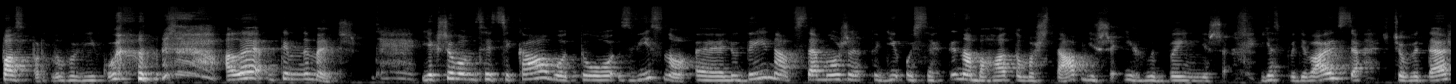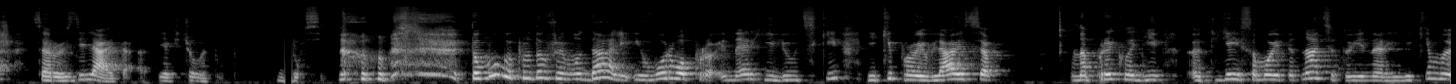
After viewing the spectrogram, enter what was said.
паспортного віку. Але тим не менш. Якщо вам це цікаво, то звісно е, людина все може тоді осягти набагато масштабніше і глибинніше. Я сподіваюся, що ви теж це розділяєте, якщо ви тут досі. Тому ми продовжуємо далі і говоримо про енергії людські, які проявляються на прикладі е, тієї самої 15-ї енергії, які ми,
